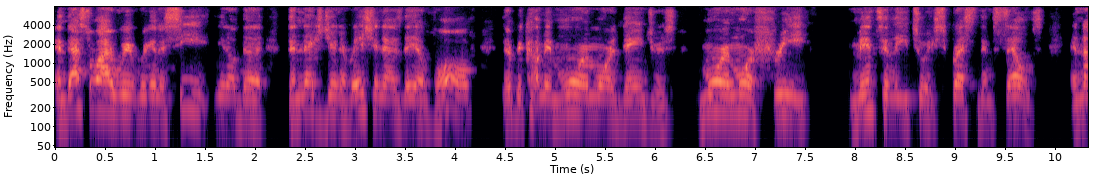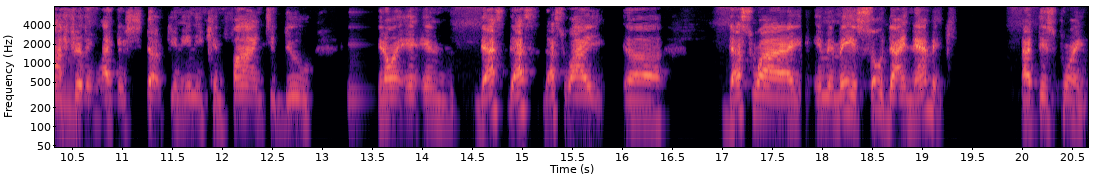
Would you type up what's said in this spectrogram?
and that's why we're, we're going to see you know the the next generation as they evolve they're becoming more and more dangerous more and more free mentally to express themselves and not Mhm. feeling like they're stuck in any confined to do you know and, and that's that's that's why uh that's why MMA is so dynamic at this point.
